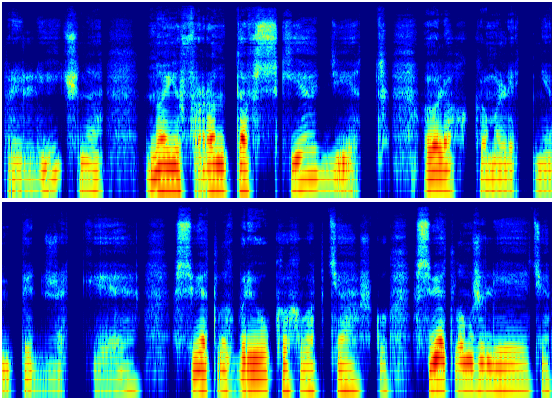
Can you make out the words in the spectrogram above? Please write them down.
прилично, но и фронтовски одет в легком летнем пиджаке, в светлых брюках в обтяжку, в светлом жилете,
